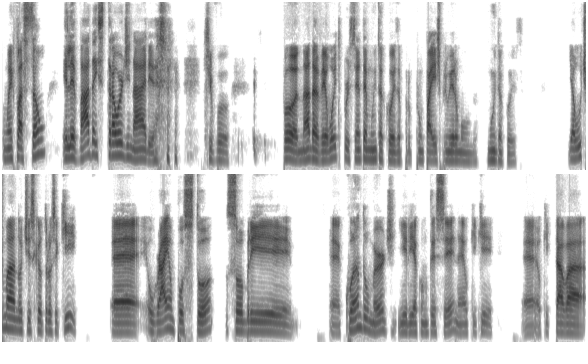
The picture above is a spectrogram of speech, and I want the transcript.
uma inflação elevada extraordinária. tipo, pô, nada a ver. 8% é muita coisa para um país de primeiro mundo. Muita coisa. E a última notícia que eu trouxe aqui é o Ryan postou sobre é, quando o merge iria acontecer, né? O que que é, o que que tava,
